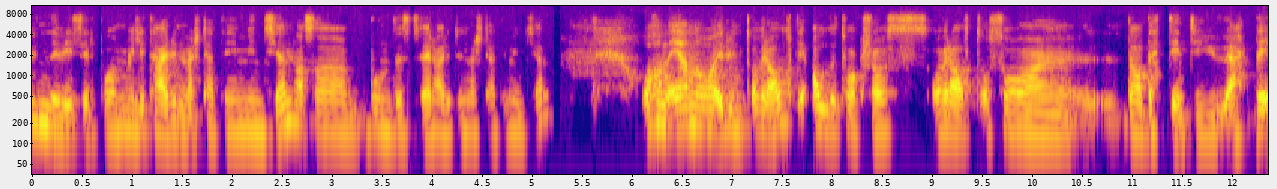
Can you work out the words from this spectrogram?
underviser på militæruniversitetet i München. Altså Bundeswehr har et universitet i München. Og han er nå rundt overalt, i alle talkshows overalt. Og så eh, da dette intervjuet. Det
